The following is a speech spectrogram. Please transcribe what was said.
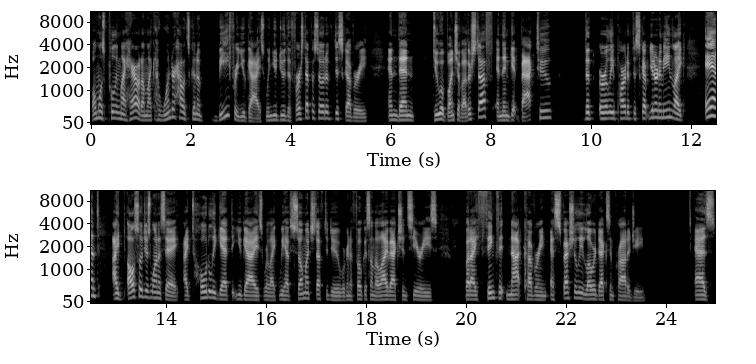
almost pulling my hair out. I'm like, I wonder how it's going to be for you guys when you do the first episode of Discovery and then do a bunch of other stuff and then get back to the early part of Discovery. You know what I mean? Like, and I also just want to say, I totally get that you guys were like, we have so much stuff to do. We're going to focus on the live action series. But I think that not covering, especially Lower Decks and Prodigy, as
